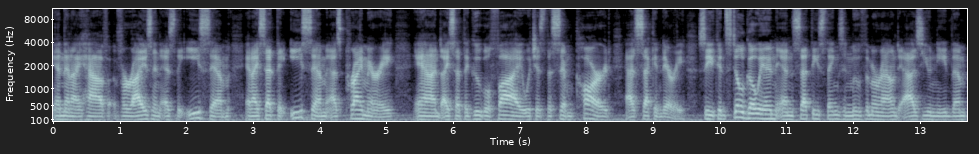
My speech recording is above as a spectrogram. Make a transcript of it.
and then I have Verizon as the eSIM, and I set the eSIM as primary, and I set the Google Fi, which is the SIM card, as secondary. So you can still go in and set these things and move them around as you need them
